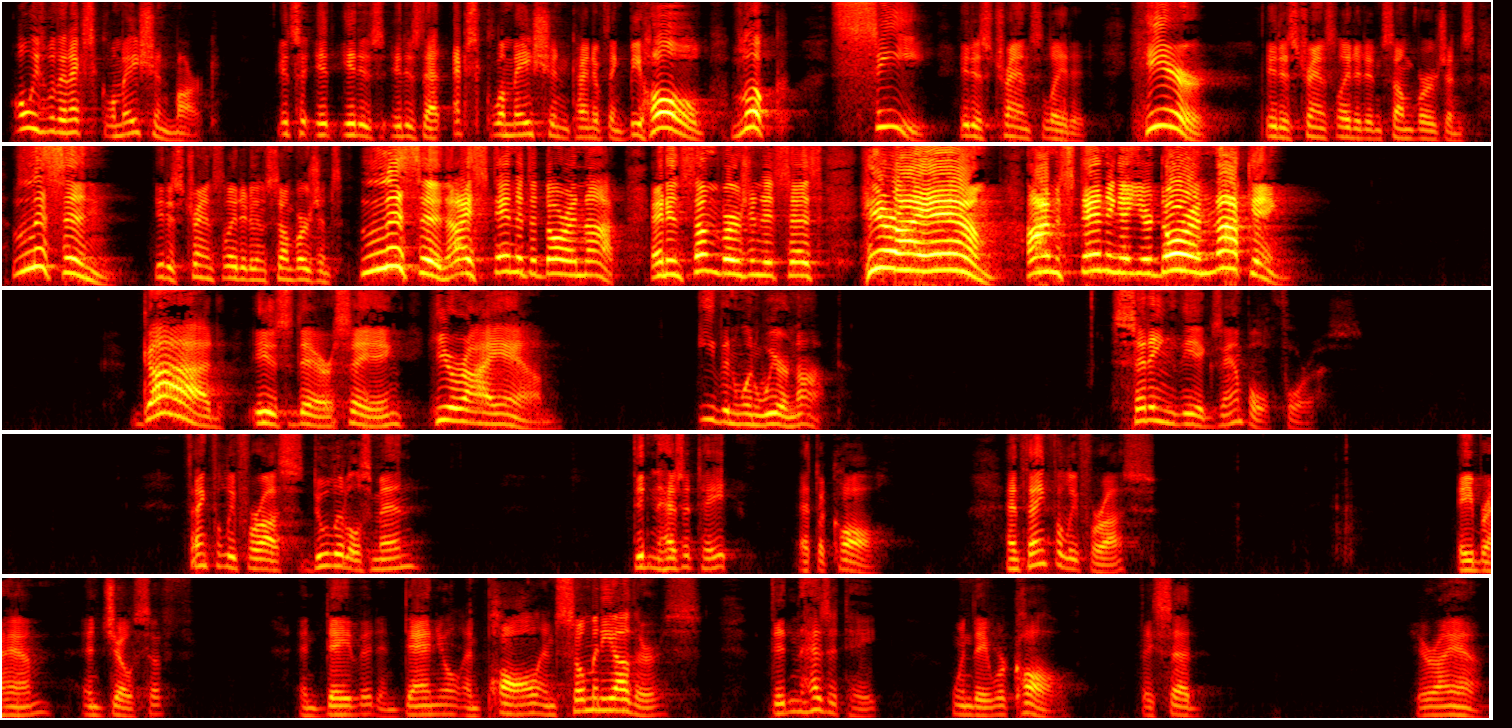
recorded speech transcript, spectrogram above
always with an exclamation mark. It's, it, it, is, it is that exclamation kind of thing. Behold, look, see, it is translated. Hear, it is translated in some versions. Listen, it is translated in some versions. Listen, I stand at the door and knock. And in some version it says, Here I am. I'm standing at your door and knocking. God is there saying, Here I am. Even when we are not setting the example for us. Thankfully for us, Doolittle's men didn't hesitate at the call. And thankfully for us, Abraham and Joseph and David and Daniel and Paul and so many others didn't hesitate when they were called. They said, Here I am.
